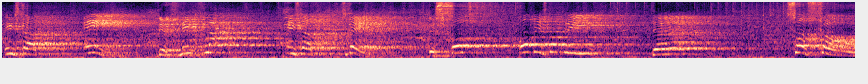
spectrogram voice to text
Is dat 1 de flikvlak? Is dat 2 de spot? Of is dat 3 de Sosco?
